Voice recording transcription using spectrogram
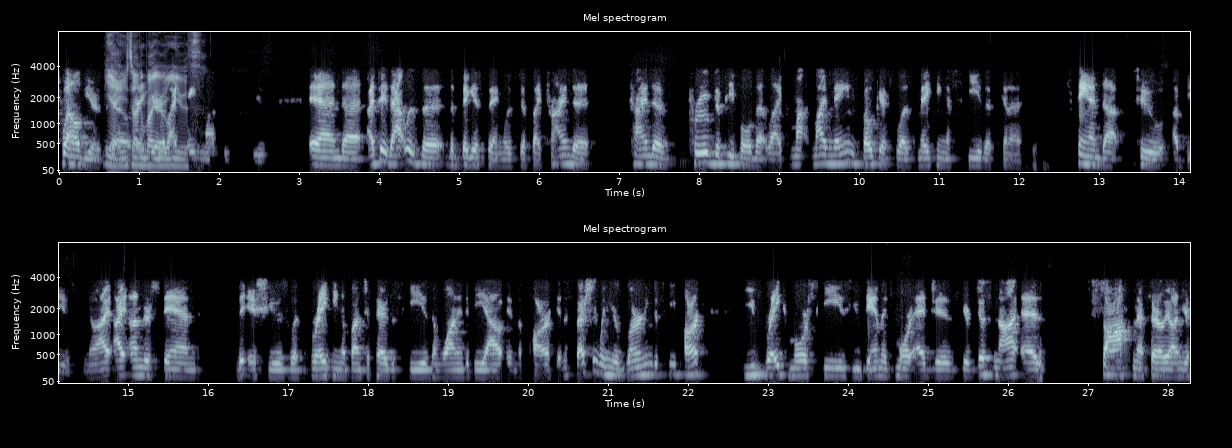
12 years yeah, ago? you're talking about your like youth. And uh, I'd say that was the the biggest thing was just like trying to kind of prove to people that like my, my main focus was making a ski that's gonna stand up to abuse. You know, I, I understand the issues with breaking a bunch of pairs of skis and wanting to be out in the park, and especially when you're learning to ski park, you break more skis, you damage more edges, you're just not as soft necessarily on your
